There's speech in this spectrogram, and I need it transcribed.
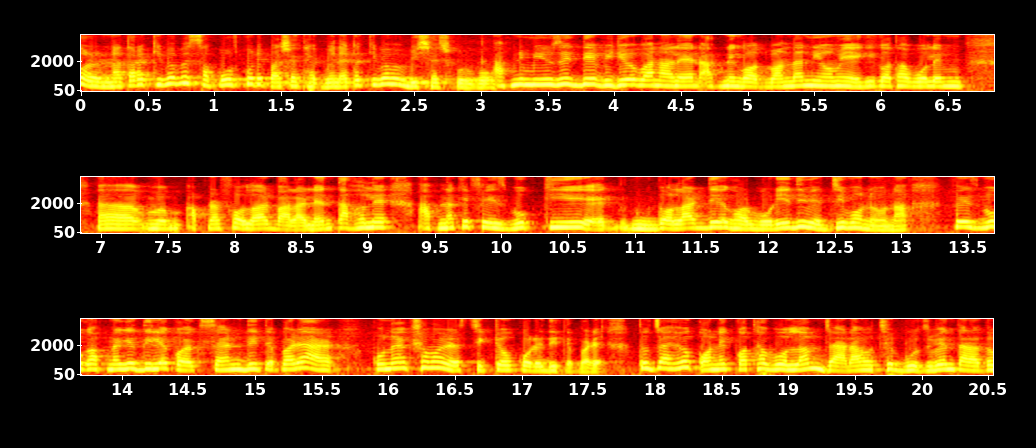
করেন না, তারা কীভাবে সাপোর্ট করে পাশে থাকবেন? এটা কীভাবে বিশ্বাস করব? আপনি মিউজিক দিয়ে ভিডিও বানালেন, আপনি গদবান্ধার নিয়মে একই কথা বলে আপনার ফলোয়ার বাড়ালেন, তাহলে আপনাকে ফেসবুক কি ডলার দিয়ে ঘর ভরিয়ে দিবে? জীবনেও না। ফেসবুক আপনাকে দিলে কয়েক সেন্ট দিতে পারে আর কোনো এক সময় রেস্ট্রিক্টও করে দিতে পারে। তো যাই হোক, অনেক কথা বললাম, যারা হচ্ছে বুঝবেন, তারা তো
